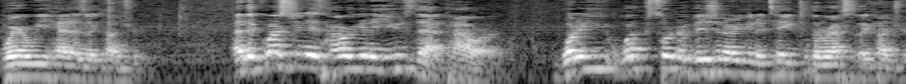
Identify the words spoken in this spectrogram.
where we head as a country. And the question is, how are we going to use that power? What are you? What sort of vision are you going to take to the rest of the country?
